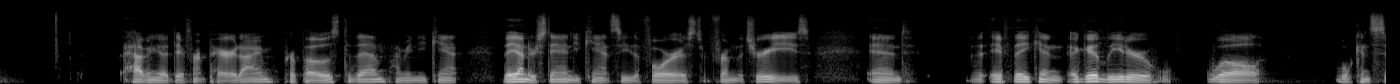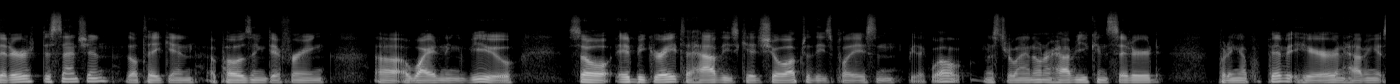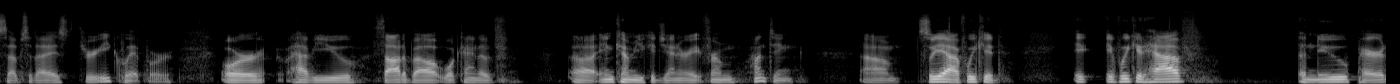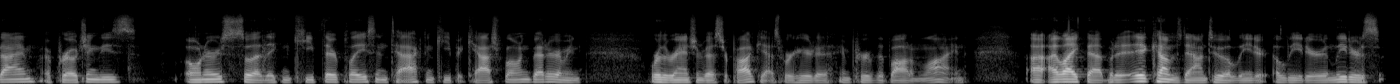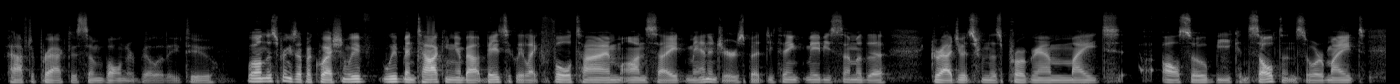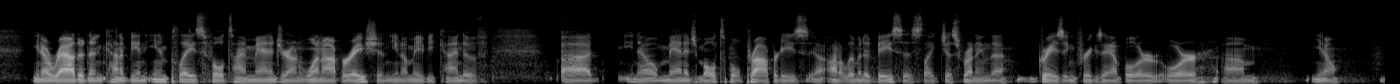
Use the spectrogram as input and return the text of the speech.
having a different paradigm proposed to them. I mean, you can't. They understand you can't see the forest from the trees, and if they can, a good leader will will consider dissension. They'll take in opposing, differing, uh, a widening view. So it'd be great to have these kids show up to these places and be like, "Well, Mr. Landowner, have you considered putting up a pivot here and having it subsidized through EQIP, or or have you thought about what kind of uh, income you could generate from hunting?" Um, so yeah, if we could if we could have a new paradigm approaching these owners so that they can keep their place intact and keep it cash flowing better. I mean, we're the Ranch Investor Podcast. We're here to improve the bottom line. Uh, I like that, but it, it, comes down to a leader, a leader, and leaders have to practice some vulnerability too. Well, and this brings up a question. We've we've been talking about basically like full time on site managers, but do you think maybe some of the graduates from this program might also be consultants or might you know, rather than kind of be an in place full time manager on one operation, you know, maybe kind of, uh, you know, manage multiple properties uh, on a limited basis, like just running the grazing, for example, or, or um, you know,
